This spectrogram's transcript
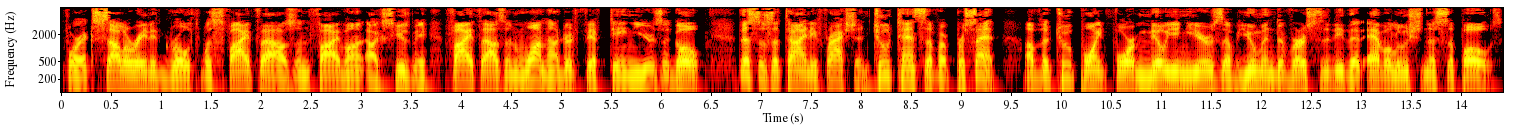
for accelerated growth was 5,500, uh, excuse me, 5,115 years ago. This is a tiny fraction, two tenths of a percent of the 2.4 million years of human diversity that evolutionists suppose.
